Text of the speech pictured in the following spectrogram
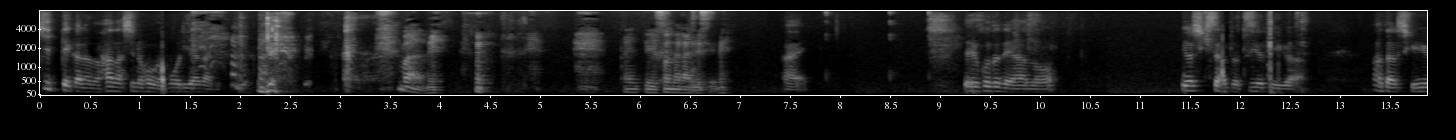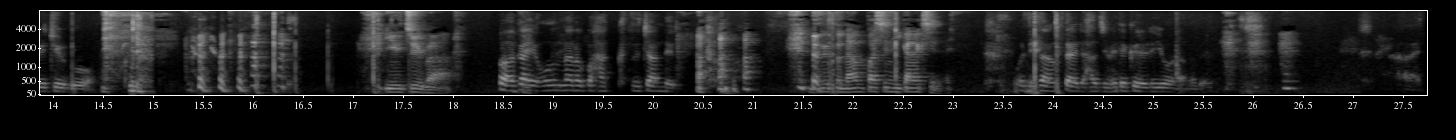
切ってからの話の方が盛り上がる まあね大抵そんな感じですよね。はい。ということであの YOSHIKI さんとつよ T が新しく YouTube を。YouTuber 若い女の子発掘チャンネル。ずっとナンパしに行かなくちゃいけない。おじさん2人で始めてくれるようなので。はい、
